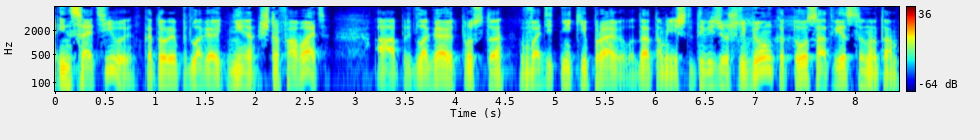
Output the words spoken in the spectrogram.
инициативы, которые предлагают не штрафовать, а предлагают просто вводить некие правила. Да? Там, если ты везешь ребенка, то, соответственно, там,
